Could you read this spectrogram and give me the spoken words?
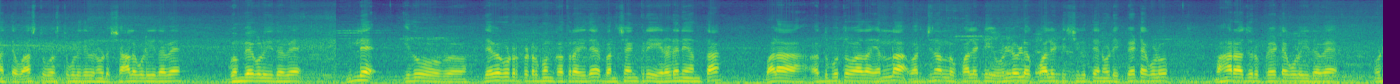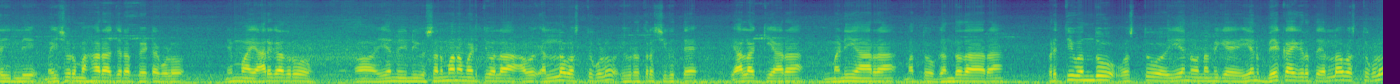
ಮತ್ತು ವಾಸ್ತು ವಸ್ತುಗಳಿದ್ದಾವೆ ನೋಡಿ ಶಾಲುಗಳು ಇದ್ದಾವೆ ಗೊಂಬೆಗಳು ಇದ್ದಾವೆ ಇಲ್ಲೇ ಇದು ದೇವೇಗೌಡರು ಪೆಟ್ರೋಲ್ ಬಂಕ್ ಹತ್ರ ಇದೆ, ಬನಶಂಕರಿ ಎರಡನೇ ಅಂತ. ಭಾಳ ಅದ್ಭುತವಾದ ಎಲ್ಲ ಒರಿಜಿನಲ್ ಕ್ವಾಲಿಟಿ ಒಳ್ಳೊಳ್ಳೆ ಕ್ವಾಲಿಟಿ ಸಿಗುತ್ತೆ ನೋಡಿ, ಪೇಟೆಗಳು, ಮಹಾರಾಜರ ಪೇಟೆಗಳು ಇದ್ದಾವೆ ನೋಡಿ ಇಲ್ಲಿ ಮೈಸೂರು ಮಹಾರಾಜರ ಪೇಟೆಗಳು. ನಿಮ್ಮ ಯಾರಿಗಾದರೂ ಏನು ನೀವು ಸನ್ಮಾನ ಮಾಡ್ತೀವಲ್ಲ, ಅವು ಎಲ್ಲ ವಸ್ತುಗಳು ಇವ್ರ ಹತ್ರ ಸಿಗುತ್ತೆ. ಯಾಲಕ್ಕಿ ಹಾರ, ಮಣಿ ಹಾರ ಮತ್ತು ಗಂಧದ ಹಾರ, ಪ್ರತಿಯೊಂದು ವಸ್ತು ಏನು ನಮಗೆ ಏನು ಬೇಕಾಗಿರುತ್ತೆ ಎಲ್ಲ ವಸ್ತುಗಳು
